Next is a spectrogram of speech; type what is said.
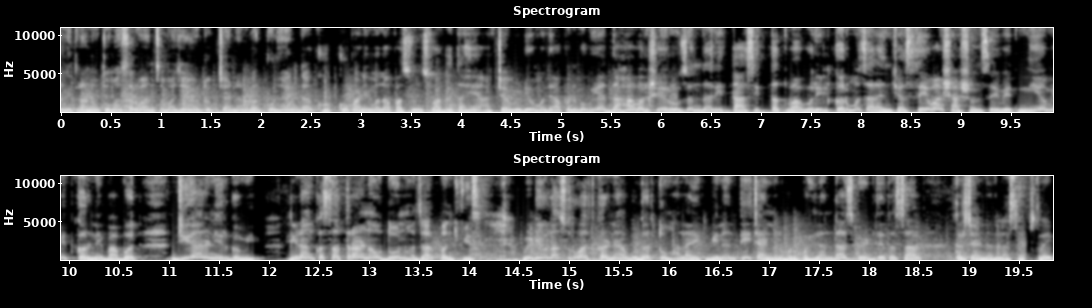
मित्रांनो तुम्हा सर्वांचं माझ्या युट्यूब चॅनलवर पुन्हा एकदा खूप खूप आणि मनापासून स्वागत आहे. आजच्या व्हिडिओमध्ये आपण बघूया दहा वर्षे रोजंदारी तासिक तत्वावरील कर्मचाऱ्यांच्या सेवा शासन सेवेत नियमित करणेबाबत जी आर निर्गमित दिनांक सतरा नऊ दोन हजार पंचवीस. व्हिडिओला सुरुवात करण्याअगोदर तुम्हाला एक विनंती चॅनलवर पहिल्यांदाच भेट देत असाल तर चॅनलला सबस्क्राईब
